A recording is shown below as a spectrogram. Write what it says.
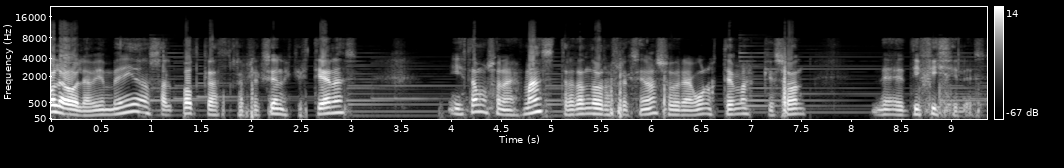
Hola, hola, bienvenidos al podcast Reflexiones Cristianas y estamos una vez más tratando de reflexionar sobre algunos temas que son eh, difíciles,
